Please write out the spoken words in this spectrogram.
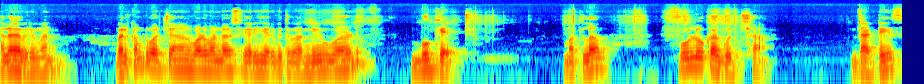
hello everyone welcome to our channel word wonders we are here with our new word bouquet मतलब फूलों का गुच्छा that is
